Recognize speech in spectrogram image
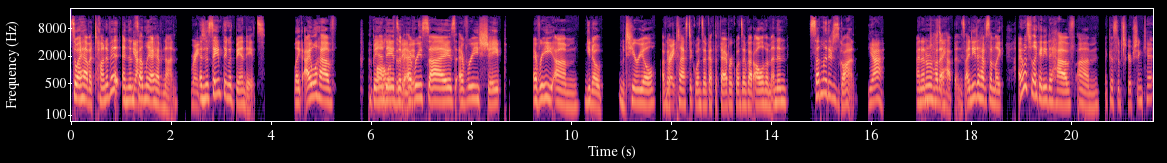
So I have a ton of it, and then Yeah. suddenly I have none. Right. And the same thing with band aids. Like I will have band aids the of, every size, every shape, every um, you know, material. I've got Right. the plastic ones, I've got the fabric ones, I've got all of them. And then suddenly they're just gone. yeah. And I don't know how that happens. I need to have some like I always feel like I need to have um Like a subscription kit.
